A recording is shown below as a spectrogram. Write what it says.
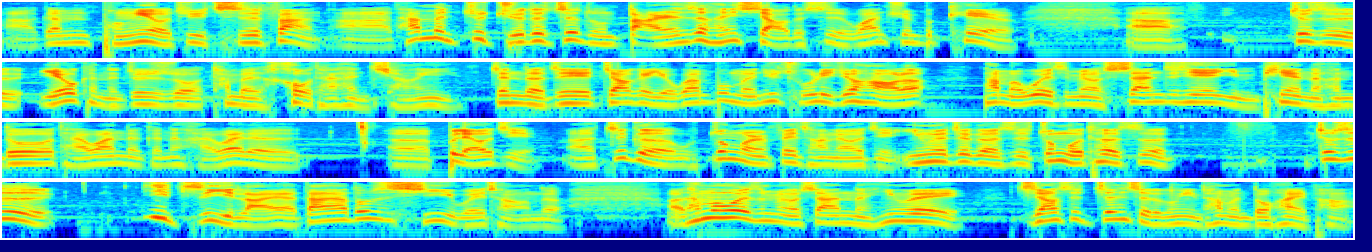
啊，跟朋友去吃饭啊，他们就觉得这种打人是很小的事，完全不 care，啊，就是也有可能就是说他们后台很强硬，真的这些交给有关部门去处理就好了。他们为什么要删这些影片呢？很多台湾的可能海外的，呃，不了解啊，这个中国人非常了解，因为这个是中国特色，就是一直以来啊，大家都是习以为常的，啊，他们为什么要删呢？因为只要是真实的东西，他们都害怕。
